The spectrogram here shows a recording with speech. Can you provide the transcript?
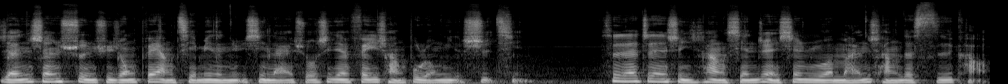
人生顺序中非常前面的女性来说，是一件非常不容易的事情。所以在这件事情上，贤贞也陷入了蛮长的思考。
